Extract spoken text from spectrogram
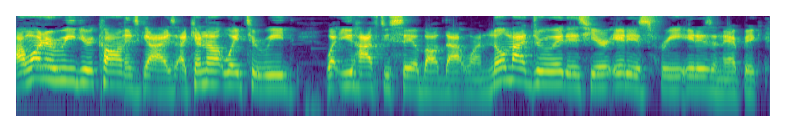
I want to read your comments, guys. I cannot wait to read what you have to say about that one. Nomad Druid is here. It is free. It is an epic.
